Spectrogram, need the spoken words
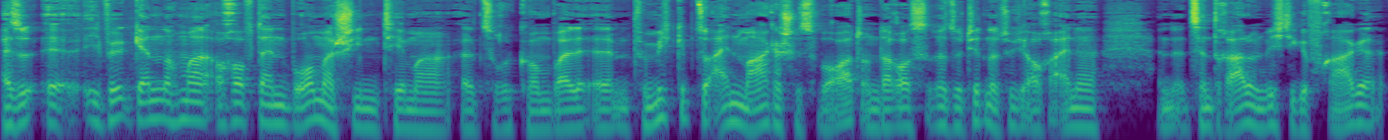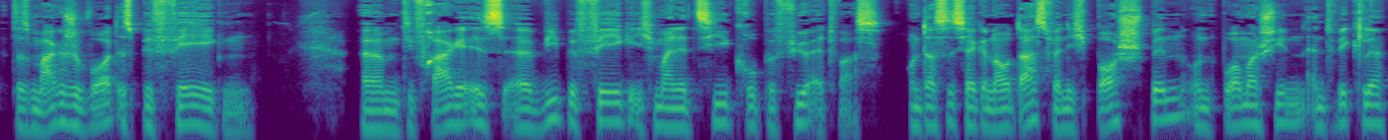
Also äh, ich will gerne nochmal auch auf dein Bohrmaschinenthema äh, zurückkommen, weil äh, für mich gibt es so ein magisches Wort und daraus resultiert natürlich auch eine, eine zentrale und wichtige Frage. Das magische Wort ist befähigen. Ähm, die Frage ist, äh, wie befähige ich meine Zielgruppe für etwas? Und das ist ja genau das, wenn ich Bosch bin und Bohrmaschinen entwickle,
